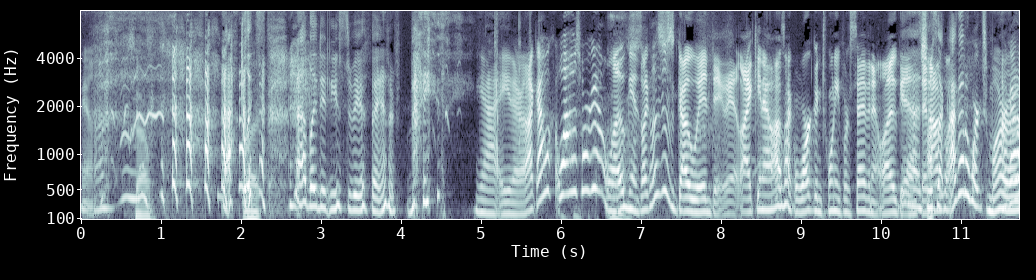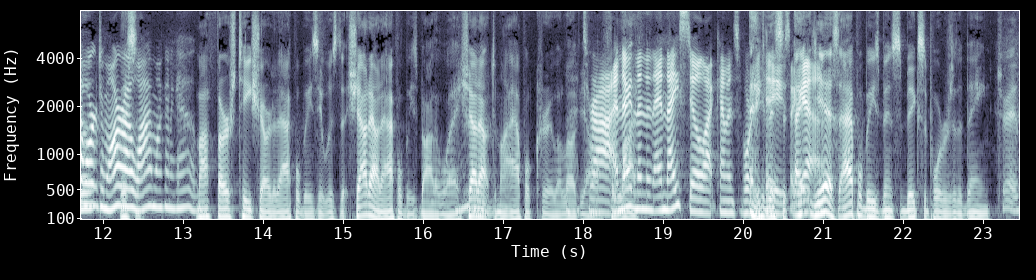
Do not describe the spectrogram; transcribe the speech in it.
Yeah. So, Natalie didn't used to be a fan of bathing. Yeah, either. Like, I, well, I was working at Logan's. Like, let's just go into it. Like, you know, I was like working 24 7 at Logan's. Yeah, she and was like, "I got to work tomorrow." I got to work tomorrow. Listen, Why am I going to go? my first T-shirt at Applebee's, it was the shout out Applebee's, by the way. Shout out mm. to my Apple crew. I love That's y'all. right. And, they and, and they still like come and support me too. listen, so, yeah. yes, Applebee's been some big supporters of the bean. True.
